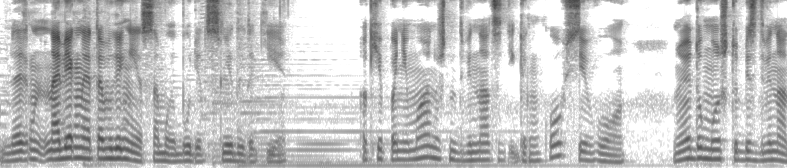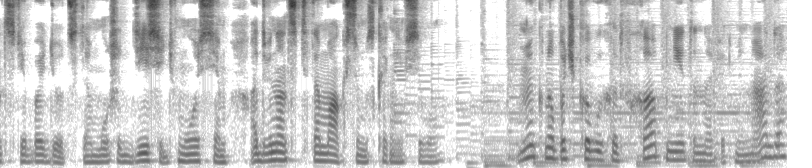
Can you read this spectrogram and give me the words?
Наверное, это в игре самой будет следы такие. Как я понимаю, нужно 12 игроков всего. Но я думаю, что без 12 обойдется. Там может 10, 8, а 12 это максимум, скорее всего. Ну и кнопочка выход в хаб, мне это нафиг не надо.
